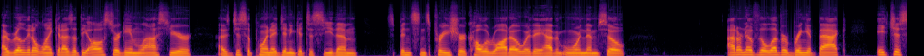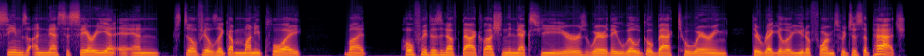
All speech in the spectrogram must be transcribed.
I really don't like it. I was at the All Star game last year. I was disappointed I didn't get to see them. It's been since pretty sure Colorado where they haven't worn them. So I don't know if they'll ever bring it back. It just seems unnecessary and, and still feels like a money ploy. But hopefully there's enough backlash in the next few years where they will go back to wearing their regular uniforms, which is a patch.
